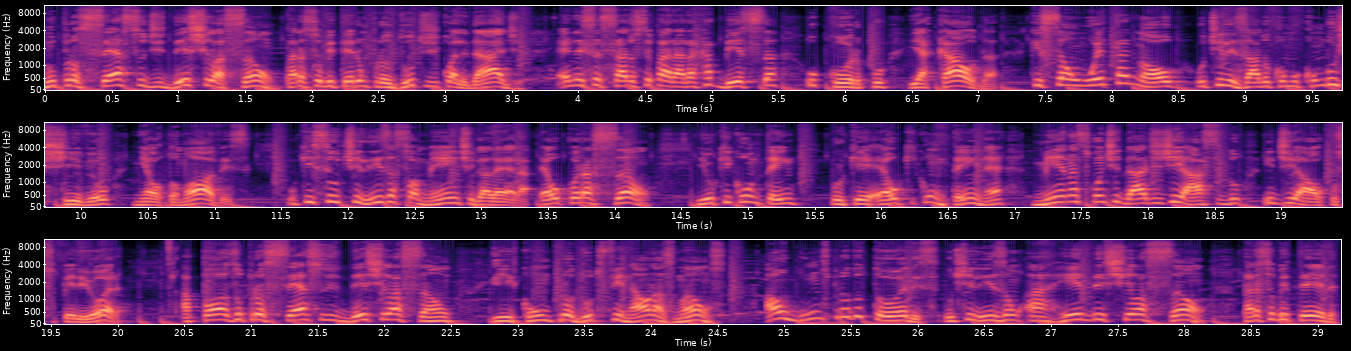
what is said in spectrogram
No processo de destilação, para se obter um produto de qualidade, é necessário separar a cabeça, o corpo e a cauda, que são o etanol utilizado como combustível em automóveis. O que se utiliza somente, galera, é o coração e o que contém, porque é o que contém, né, menos quantidade de ácido e de álcool superior. Após o processo de destilação e com o produto final nas mãos, Alguns produtores utilizam a redestilação para se obter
